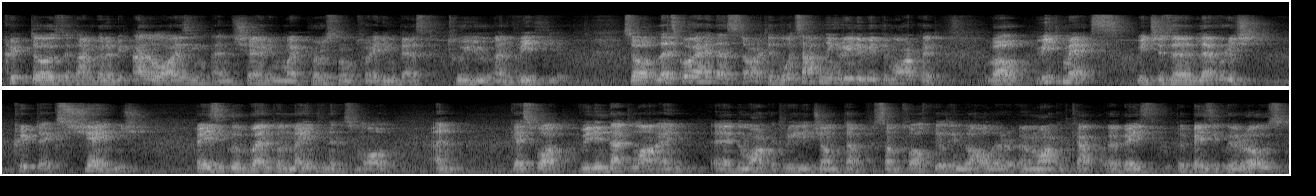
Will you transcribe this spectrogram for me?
cryptos that I'm going to be analyzing and sharing my personal trading desk to you and with you. So let's go ahead and start it. What's happening really with the market? Well, BitMEX, which is a leveraged crypto exchange, basically went on maintenance mode and guess what? Within that line, uh, the market really jumped up. Some $12 billion uh, market cap uh, base, uh, basically rose.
